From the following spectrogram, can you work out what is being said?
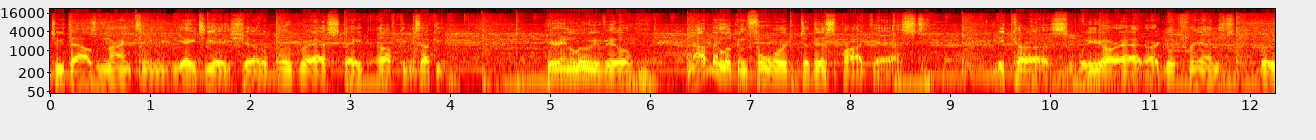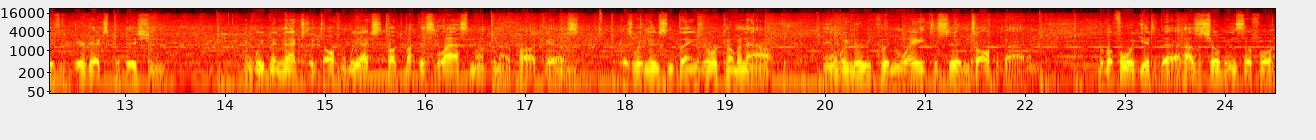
2019, the ATA show, Bluegrass State of Kentucky, here in Louisville. And I've been looking forward to this podcast because we are at our good friend's booth here at Expedition. And we've been actually talking, we actually talked about this last month in our podcast because we knew some things that were coming out and we knew we couldn't wait to sit and talk about them. But before we get to that, how's the show been so far?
